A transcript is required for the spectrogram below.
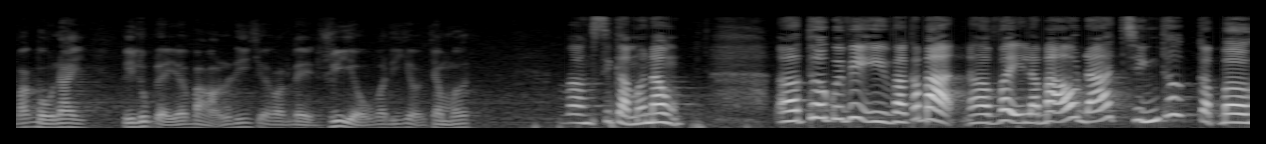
Bắc Bộ này vì lúc đấy bão nó đi còn để suy yếu và đi chậm hơn Vâng, xin cảm ơn ông. À, thưa quý vị và các bạn, à, vậy là bão đã chính thức cập bờ.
